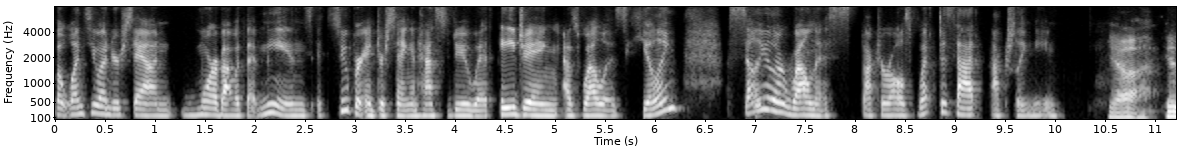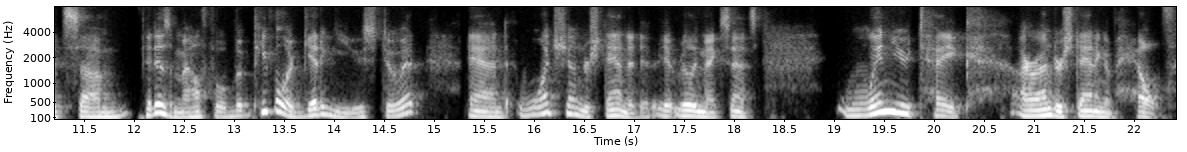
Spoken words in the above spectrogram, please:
but once you understand more about what that means, it's super interesting and has to do with aging as well as healing. Cellular wellness, Dr. Rawls, what does that actually mean? Yeah, it's um, it is a mouthful, but people are getting used to it. And once you understand it, it, it really makes sense. When you take our understanding of health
